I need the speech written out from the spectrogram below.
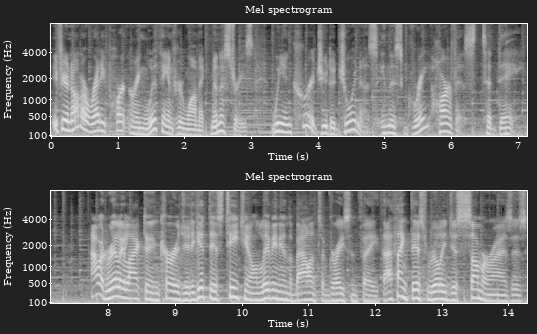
If you're not already partnering with Andrew Wommack Ministries, we encourage you to join us in this great harvest today. I would really like to encourage you to get this teaching on living in the balance of grace and faith. I think this really just summarizes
